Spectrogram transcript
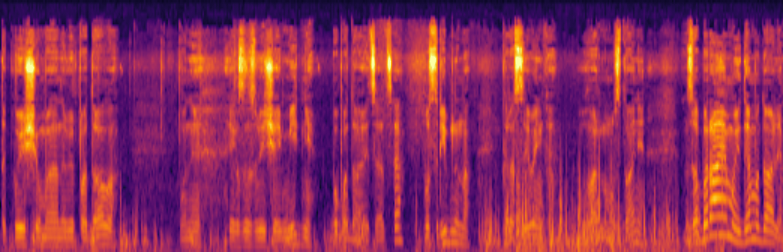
Такої, що в мене не випадало. Вони, як зазвичай, мідні попадаються. А це посрібнена, красивенька, у гарному стані. Забираємо, йдемо далі.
